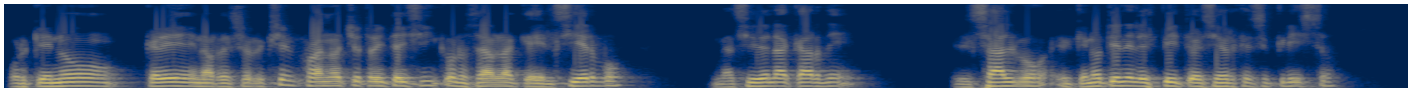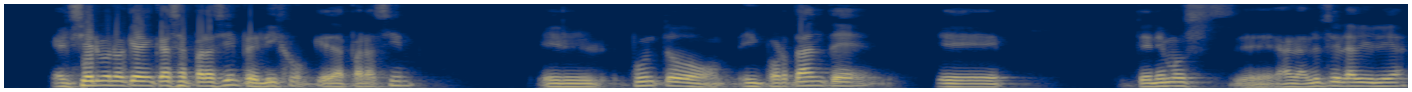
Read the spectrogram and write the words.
porque no cree en la resurrección. Juan 8:35 nos habla que el siervo, nacido en la carne, el salvo, el que no tiene el Espíritu del Señor Jesucristo, el siervo no queda en casa para siempre, el Hijo queda para siempre. El punto importante que tenemos eh, a la luz de la Biblia,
